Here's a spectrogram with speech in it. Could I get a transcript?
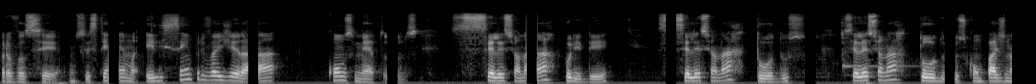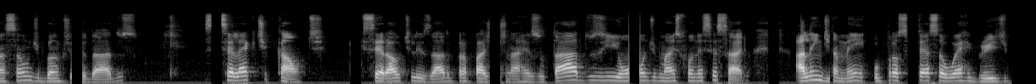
para você um sistema, ele sempre vai gerar com os métodos selecionar por ID, selecionar todos, selecionar todos com paginação de banco de dados, select count, que será utilizado para paginar resultados e onde mais for necessário. Além de também o processo where grid.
